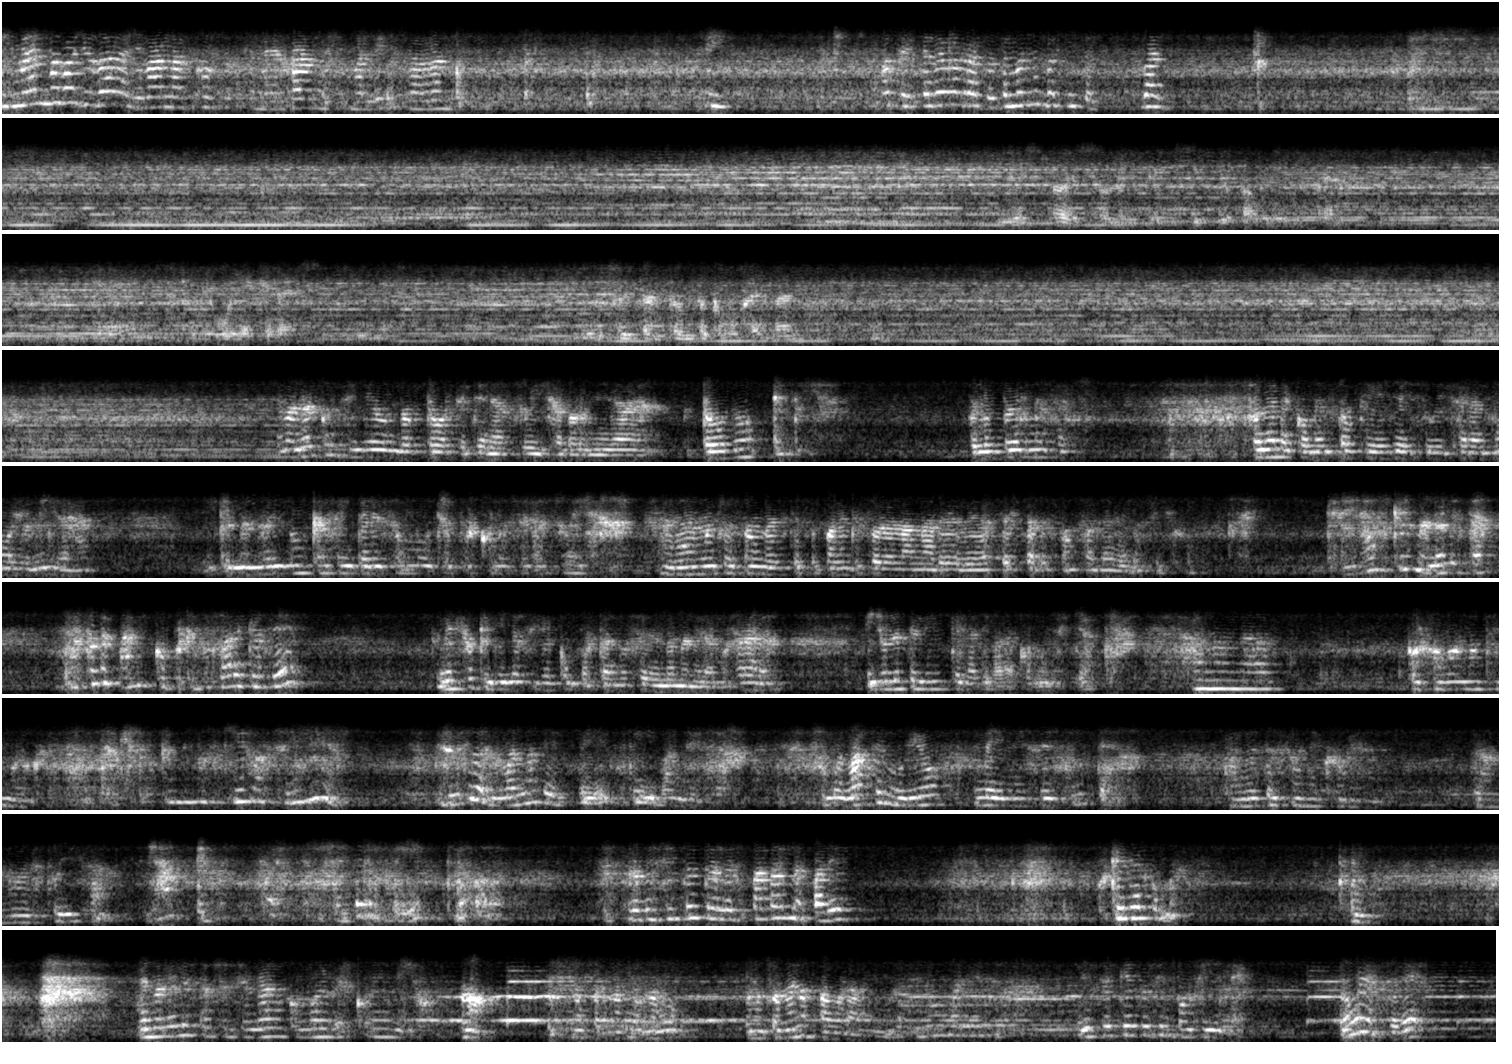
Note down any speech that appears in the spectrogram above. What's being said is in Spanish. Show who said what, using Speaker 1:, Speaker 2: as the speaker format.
Speaker 1: Ismael me va a ayudar a llevar las cosas que me dejaron malditos ladrones. Sí. Ok, te veo un rato. Te mando un besito. Bye.
Speaker 2: Y esto es solo el principio, Paulita. ¿Crees que me voy a quedar sin? Yo no soy tan tonto como Germán.
Speaker 3: Emanuel consiguió un doctor que tiene a su hija dormida todo el día. Pero lo peor no es eso. Sonia me comentó que ella y su hija eran muy unidas y que Manuel nunca se interesó mucho por conocer a su hija.
Speaker 4: Hay muchos hombres que suponen que solo la madre debe hacerse responsable de los hijos.
Speaker 3: ¿Creerás que Manuel está muerto de pánico porque no sabe qué hacer? Me dijo que ella sigue comportándose de una manera muy rara y yo le pedí que la llevara con un psiquiatra.
Speaker 4: Ana, por favor, no te involucres.
Speaker 3: Pero ¿qué es lo que menos quiero hacer? Yo soy la hermana de Betty, Vanessa. Su mamá se murió, me necesita.
Speaker 4: Vez te suene cruel, pero no es tu hija.
Speaker 3: Ya sé, sé perfecto. Pero me siento entre la espada y la pared. ¿Por qué hay algo más? Emanuel está obsesionado con volver conmigo.
Speaker 4: No, no, Fernando, no. Mucho menos ahora.
Speaker 3: No, Vanessa, yo sé que eso es imposible. No voy a ceder.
